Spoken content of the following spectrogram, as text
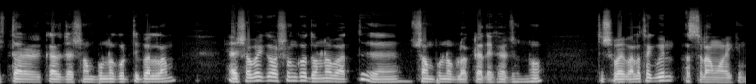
ইফতারের কাজটা সম্পূর্ণ করতে পারলাম। সবাইকে অসংখ্য ধন্যবাদ সম্পূর্ণ ব্লগটা দেখার জন্য। তো সবাই ভালো থাকবেন, আসসালামু আলাইকুম।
